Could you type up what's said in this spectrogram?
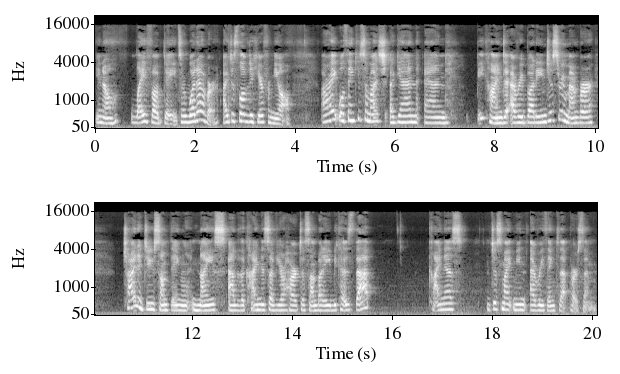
you know, life updates or whatever. I just love to hear from you all. All right, well, thank you so much again, and be kind to everybody. And just remember, try to do something nice out of the kindness of your heart to somebody because that kindness just might mean everything to that person.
